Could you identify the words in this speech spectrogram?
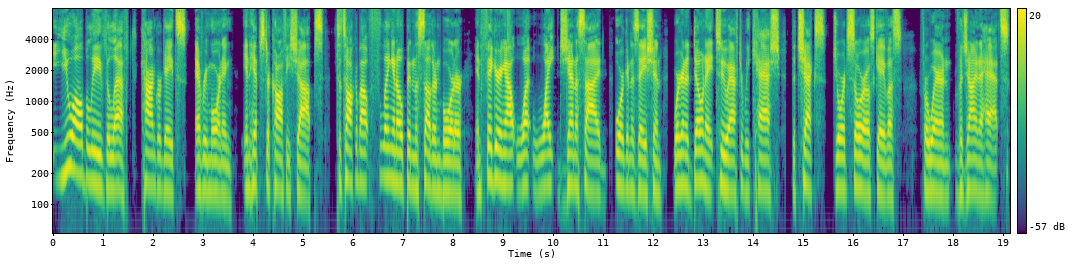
you all believe the left congregates every morning in hipster coffee shops to talk about flinging open the southern border and figuring out what white genocide organization we're going to donate to after we cash the checks George Soros gave us for wearing vagina hats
